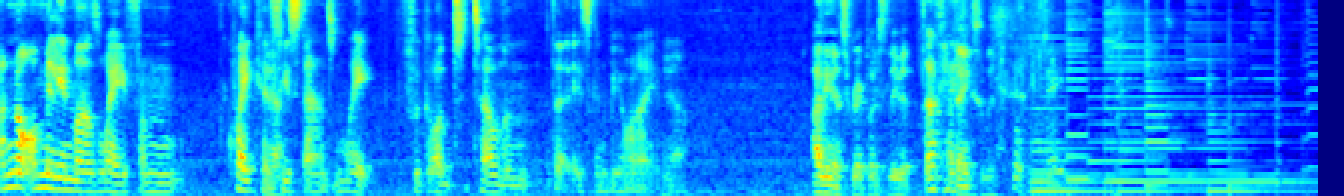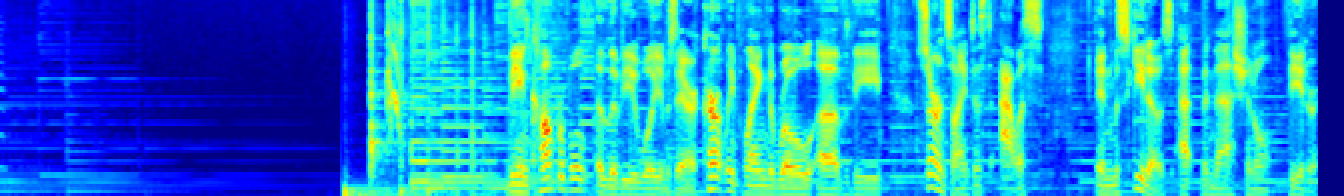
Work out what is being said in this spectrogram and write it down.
are not a million miles away from quakers Yeah. who stand and wait for god to tell them that it's going to be all right Yeah. I think that's a great place to leave it. Okay. Thanks, The incomparable Olivia Williams there, currently playing the role of the CERN scientist Alice. in Mosquitoes at the National Theater.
